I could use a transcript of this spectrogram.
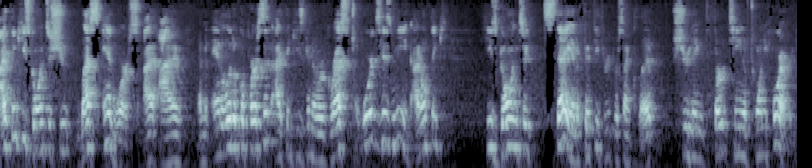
I think he's going to shoot less and worse. I, I am an analytical person. I think he's going to regress towards his mean. I don't think he's going to stay at a 53% clip, shooting 13 of 24 every game.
